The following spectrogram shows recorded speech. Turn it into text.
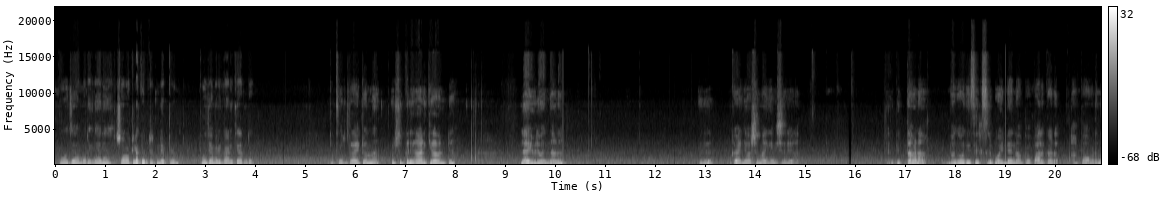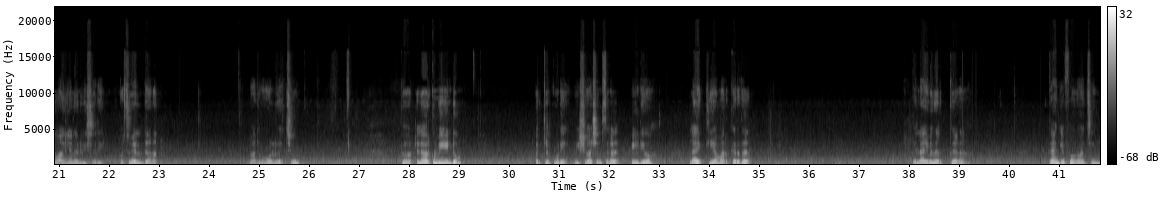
പൂജാമുറി. ഞാൻ ഷോർട്ടിലൊക്കെ ഇട്ടിട്ടുണ്ട് എപ്പോഴും. പൂജാമുറി കാണിക്കാറുണ്ട്. ചെറുതായിട്ടൊന്ന് വിഷുക്കണി കാണിക്കാൻ വേണ്ടിയിട്ട് ലൈവിൽ വന്നാണ് ഇത് കഴിഞ്ഞ വർഷം വാങ്ങിയ വിശരിയാണ് എനിക്ക് പിത്തവണ ഭഗവതി സിൽക്സിൽ പോയിട്ടുണ്ടായിരുന്നു അപ്പോൾ പാലക്കാട്. അപ്പോൾ അവിടെ നിന്ന് വാങ്ങിയാണ് ഒരു വിശറി കുറച്ച് വലുതാണ്. അപ്പോൾ അത് മുകളിൽ വെച്ചു. അപ്പോൾ എല്ലാവർക്കും വീണ്ടും ഒരിക്കൽ കൂടി വിശ്വാശംസകൾ വീഡിയോ ലൈക്ക് ചെയ്യാൻ മറക്കരുത്. ഇപ്പോൾ ലൈവ് നിർത്തുകയാണ്. Thank you for watching.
